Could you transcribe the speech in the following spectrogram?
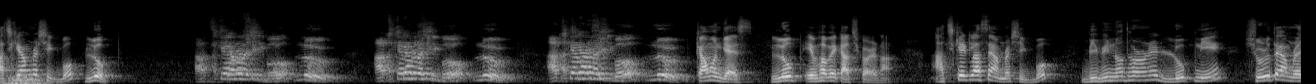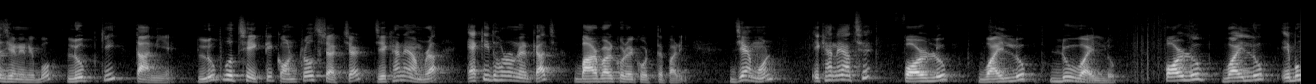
আজকে আমরা শিখব লুপ। আজকে আমরা শিখব লুপ। আজকে আমরা শিখব লুপ। আজকে আমরা শিখব লুপ। কেমন গ্যাস লুপ এভাবে কাজ করে না। আজকের ক্লাসে আমরা শিখব বিভিন্ন ধরনের লুপ নিয়ে। শুরুতে আমরা জেনে নেব লুপ কি তা নিয়ে। লুপ হচ্ছে একটি কন্ট্রোল স্ট্রাকচার যেখানে আমরা একই ধরনের কাজ বারবার করে করতে পারি। যেমন এখানে আছে for loop while loop do while loop for loop while loop এবং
